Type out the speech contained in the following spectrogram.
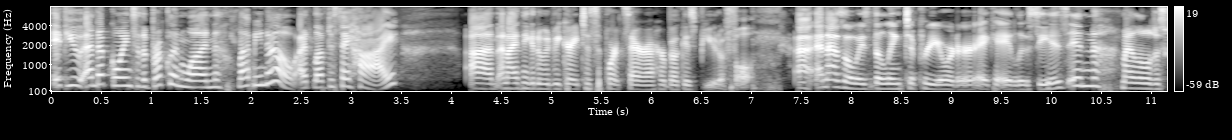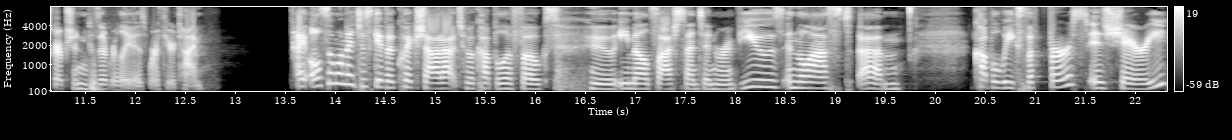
if you end up going to the Brooklyn one, let me know. I'd love to say hi. Um, and I think it would be great to support Sarah. Her book is beautiful. Uh, and as always, the link to pre order, aka Lucy, is in my little description because it really is worth your time. I also want to just give a quick shout out to a couple of folks who emailed slash sent in reviews in the last um, couple weeks. The first is Sherry,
